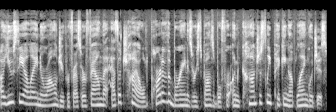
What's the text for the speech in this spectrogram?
A UCLA neurology professor found that as a child, part of the brain is responsible for unconsciously picking up languages.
